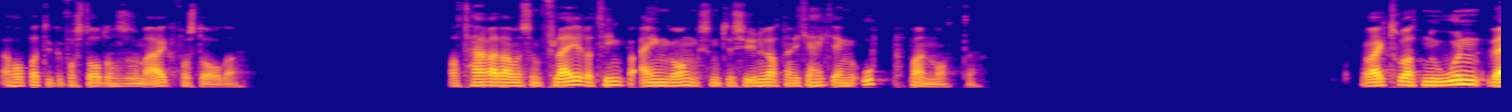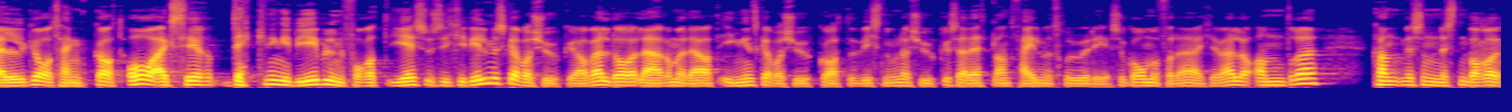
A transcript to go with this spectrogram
jeg håper at du ikke forstår det sånn som jeg forstår det. At her er det som flere ting på en gang som tilsynelatende ikke helt gjenger opp. på en måte. Og Jeg tror at noen velger å tenke at å, jeg ser dekning i Bibelen for at Jesus ikke vil vi skal være syke. Ja vel, Da lærer vi det at ingen skal være syke, og at hvis noen er syke, så er det et eller annet feil med troen deres. Så går vi for det. ikke vel? Og andre kan liksom nesten bare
